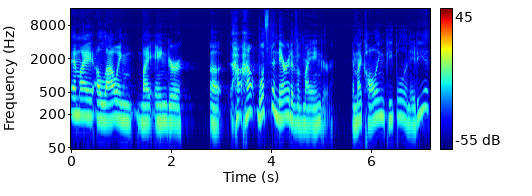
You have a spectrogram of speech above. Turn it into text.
am I allowing my anger? Uh, how, how, what's the narrative of my anger? Am I calling people an idiot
